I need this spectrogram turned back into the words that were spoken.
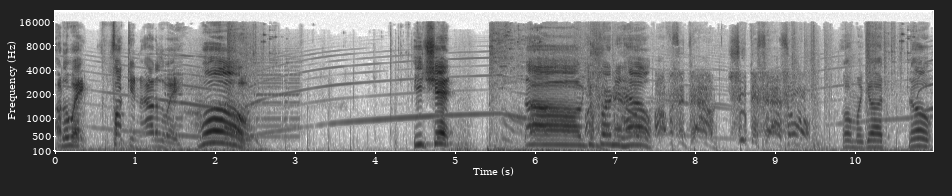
Out of the way! Fucking out of the way! Whoa! Eat shit! Oh, you burn in hell! Opposite down! Shoot this asshole! Oh my god, no!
